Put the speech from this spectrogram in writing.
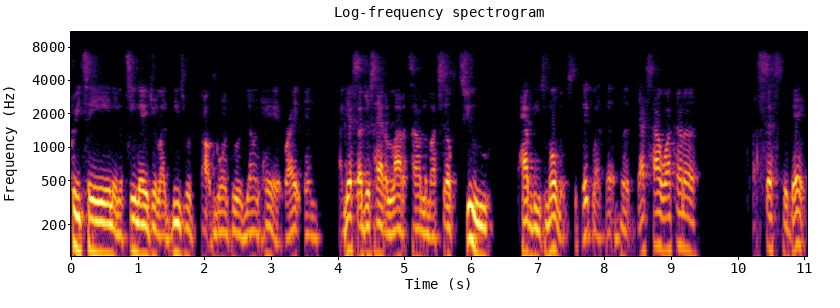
preteen and a teenager, like these were thoughts going through a young head, right? And I guess I just had a lot of time to myself to have these moments to think like that. But that's how I kind of assess the day.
